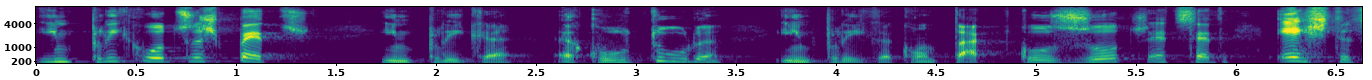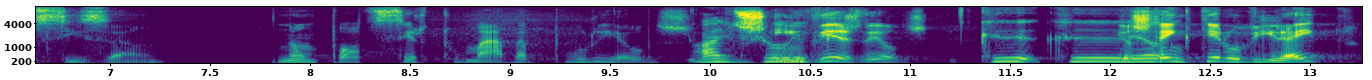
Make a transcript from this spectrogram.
implica outros aspectos. Implica a cultura, implica contacto com os outros, etc. Esta decisão não pode ser tomada por eles. Olha, Júlio, em vez deles. Que, que eles eu têm que ter o direito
